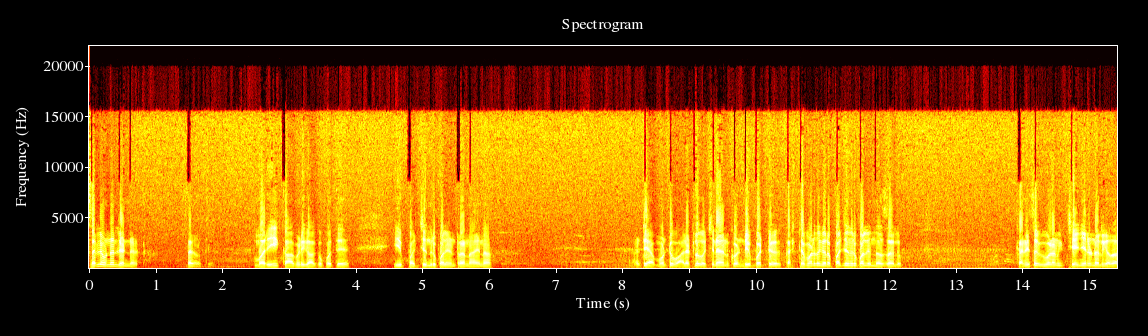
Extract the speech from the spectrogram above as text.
సరేలే ఉండండిలేండి సరే ఓకే. మరీ కామెడీ కాకపోతే ఈ పద్దెనిమిది రూపాయలు ఏంట్రా నాయనా? అంటే అమౌంట్ వాలెట్లోకి వచ్చినాయి అనుకోండి బట్ కస్టమర్ దగ్గర పద్దెనిమిది రూపాయలు ఉంది అసలు. కనీసం ఇవ్వడానికి చేంజ్ అయిన ఉండాలి కదా.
